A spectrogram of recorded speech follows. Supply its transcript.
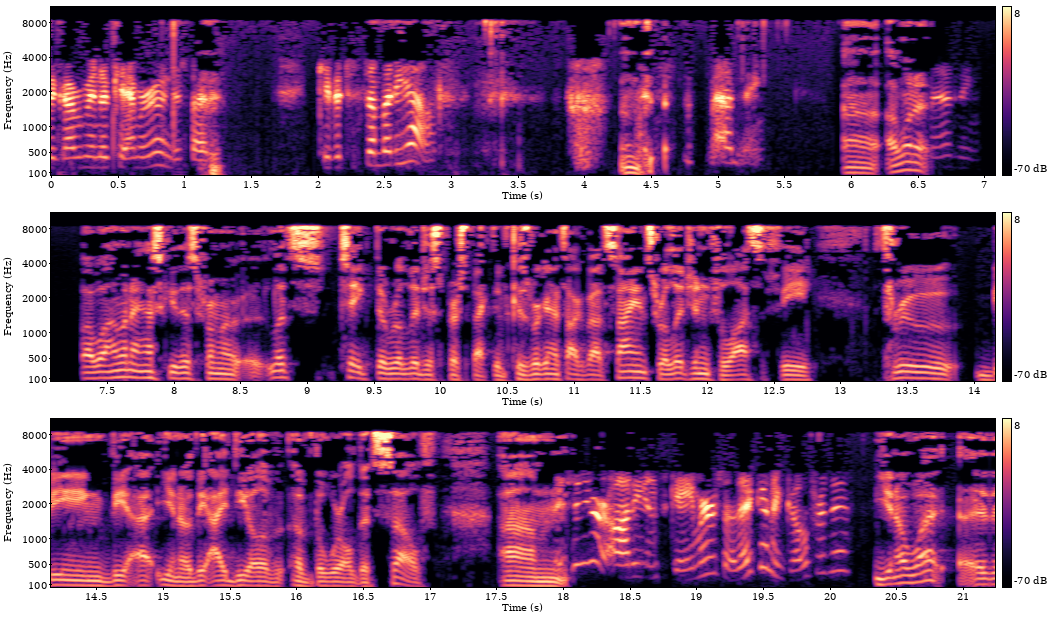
the government of Cameroon decided give it to somebody else. Okay. Maddening, Uh, I want to. Oh, well, I want to ask you this from a. Let's take the religious perspective because we're going to talk about science, religion, philosophy, through being the uh, you know the ideal of, of the world itself. Um, Isn't your audience gamers? Are they going to go for this? you know what? Uh,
